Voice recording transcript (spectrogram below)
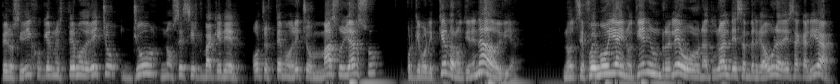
Pero si dijo que era un extremo derecho, yo no sé si va a querer otro extremo derecho más Oyarzo, porque por la izquierda no tiene nada hoy día. No, se fue Moya y no tiene un relevo natural de esa envergadura, de esa calidad.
